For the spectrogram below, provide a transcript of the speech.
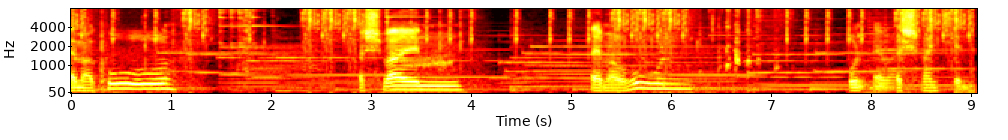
Einmal Kuh. Ein Schwein. Einmal Huhn. Und einmal Schweinchen.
